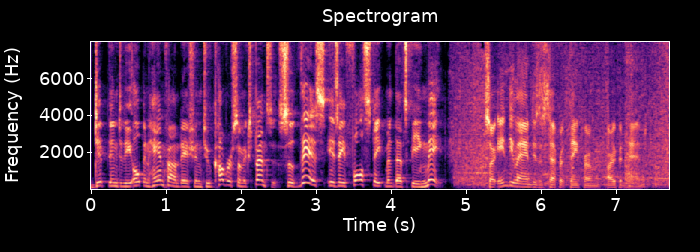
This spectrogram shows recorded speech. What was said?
dipped into the Open Hand Foundation to cover some expenses. So this is a false statement that's being made. So IndieLand is a separate thing from OpenHand.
